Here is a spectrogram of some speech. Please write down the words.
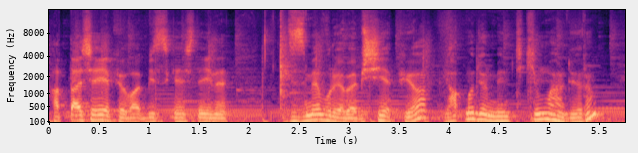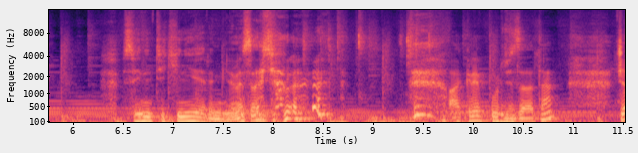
Hatta şey yapıyor bak bir skeçte yine. Dizime vuruyor böyle bir şey yapıyor. Yapma diyorum benim tikim var diyorum. Senin tikini yerim diyor. Mesela. Akrep burcu zaten.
